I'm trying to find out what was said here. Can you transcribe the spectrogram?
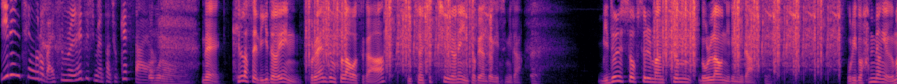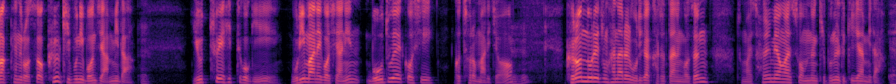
1인칭으로 말씀을 해주시면 더 좋겠어요. 어머나. 네, 킬러스의 리더인 브랜든 플라워스가 2017년에 인터뷰한 적이 있습니다. 네. 믿을 수 없을 만큼 놀라운 일입니다. 우리도 한 명의 음악 팬으로서 그 기분이 뭔지 압니다. 음. U2의 히트곡이 우리만의 것이 아닌 모두의 것이 것처럼 말이죠. 음흠. 그런 노래 중 하나를 우리가 가졌다는 것은 정말 설명할 수 없는 기분을 느끼게 합니다. 예.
